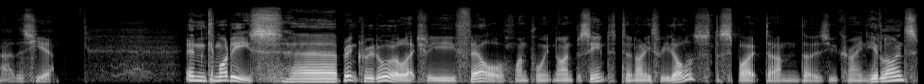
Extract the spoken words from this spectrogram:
uh, this year. In commodities, uh, Brent crude oil actually fell 1.9% to $93 despite um, those Ukraine headlines.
